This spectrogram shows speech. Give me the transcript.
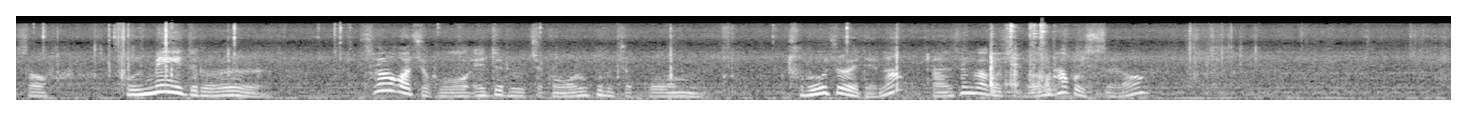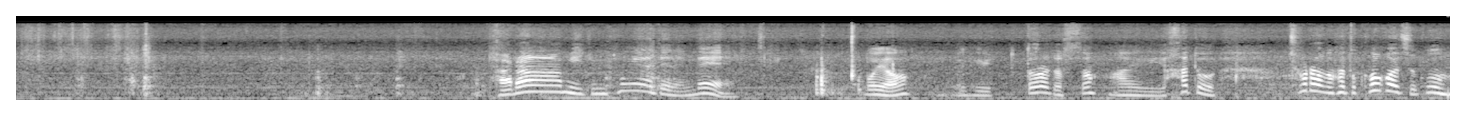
그래서 돌멩이들을 세워가지고 애들을 지금 얼굴을 조금 들어줘야 되나? 라는 생각을 지금 하고 있어요. 바람이 좀 통해야 되는데, 뭐요? 여기 떨어졌어? 아, 이 하도, 철화가 하도 커가지고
